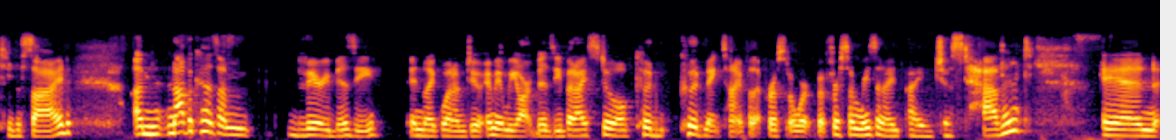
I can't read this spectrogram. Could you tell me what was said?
to the side. Um, not because I'm very busy in like what I'm doing. I mean, we are busy, but I still could could make time for that personal work. But for some reason, I I just haven't, and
